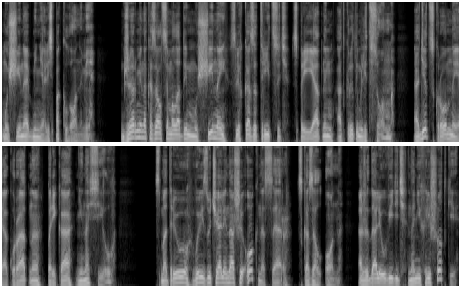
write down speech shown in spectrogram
Мужчины обменялись поклонами — Джермин оказался молодым мужчиной, слегка за тридцать, с приятным, открытым лицом. Одет скромно и аккуратно, парика не носил. «Смотрю, вы изучали наши окна, сэр», — сказал он. «Ожидали увидеть на них решетки?»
